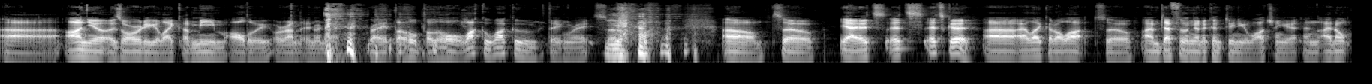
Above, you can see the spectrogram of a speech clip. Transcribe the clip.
uh, Anya is already like a meme all the way around the internet, right? the whole the whole waku waku thing, right? So, yeah. um, so yeah, it's it's it's good. Uh, I like it a lot, so I'm definitely going to continue watching it. And I don't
